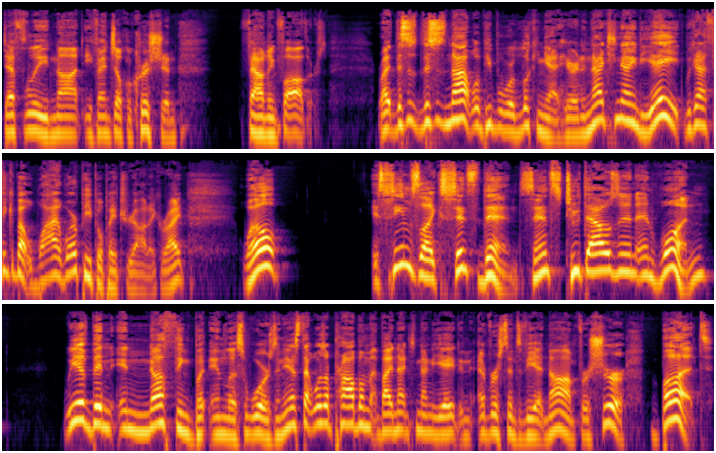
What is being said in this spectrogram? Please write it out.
definitely not evangelical Christian founding fathers. Right? This is this is not what people were looking at here. And in 1998, we got to think about why were people patriotic, right? Well, it seems like since then, since 2001, we have been in nothing but endless wars. And yes, that was a problem by 1998 and ever since Vietnam for sure. But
